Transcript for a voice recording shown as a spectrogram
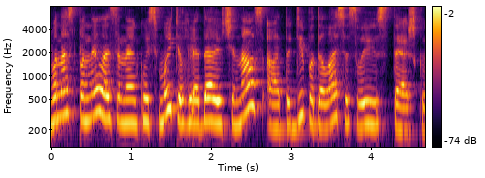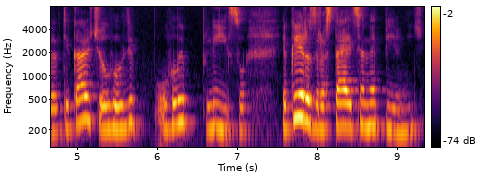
Вона спинилася на якусь мить, оглядаючи нас, а тоді подалася своєю стежкою, втікаючи у глиб, у глиб лісу, який розростається на північ.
